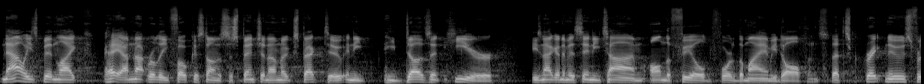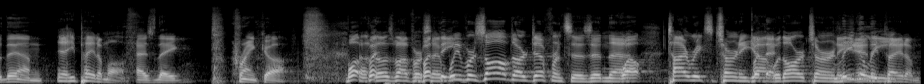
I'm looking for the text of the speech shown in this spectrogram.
now he's been like, Hey, I'm not really focused on a suspension. I don't expect to. And he, he doesn't hear. He's not going to miss any time on the field for the Miami Dolphins. That's great news for them Yeah, he paid them off. as they crank up. Well, that was my first but thing. We've resolved our differences in that Well, Tyreek's attorney got that with our attorney legally, and he paid him.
